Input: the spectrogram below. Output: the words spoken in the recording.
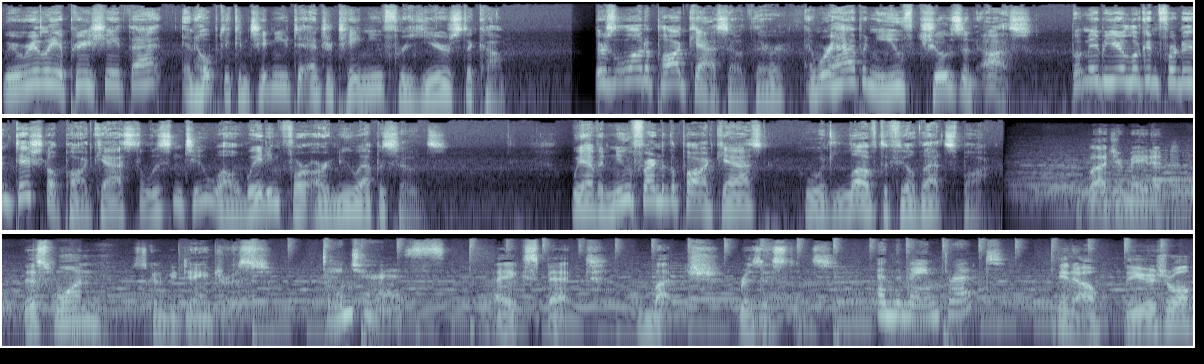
We really appreciate that and hope to continue to entertain you for years to come. There's a lot of podcasts out there, and we're happy you've chosen us, but maybe you're looking for an additional podcast to listen to while waiting for our new episodes. We have a new friend of the podcast who would love to fill that spot. Glad you made it. This one is going to be dangerous. Dangerous. I expect much resistance. And the main threat? You know, the usual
